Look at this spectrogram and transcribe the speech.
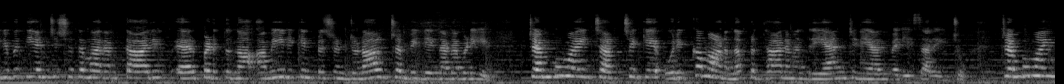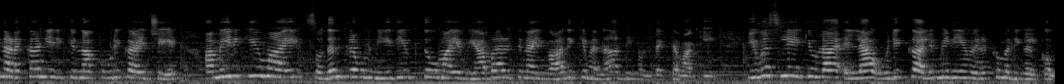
ഇരുപത്തിയഞ്ച് ശതമാനം താരിഫ് ഏർപ്പെടുത്തുന്ന അമേരിക്കൻ പ്രസിഡന്റ് ഡൊണാൾഡ് ട്രംപിന്റെ നടപടിയിൽ ട്രംപുമായി ചർച്ചയ്ക്ക് ഒരുക്കമാണെന്ന് പ്രധാനമന്ത്രി ആന്റണി ആൽബനീസ് അറിയിച്ചു. ട്രംപുമായി നടക്കാനിരിക്കുന്ന കൂടിക്കാഴ്ചയിൽ അമേരിക്കയുമായി സ്വതന്ത്രവും നീതിയുക്തവുമായ വ്യാപാരത്തിനായി വാദിക്കുമെന്ന് അദ്ദേഹം വ്യക്തമാക്കി. യു എസിലേക്കുള്ള എല്ലാ ഉരുക്ക് അലുമിനിയം ഇറക്കുമതികൾക്കും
